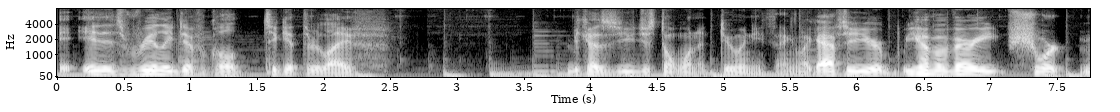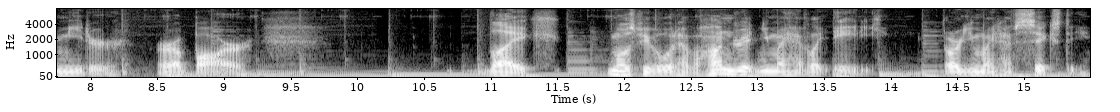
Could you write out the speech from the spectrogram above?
it is really difficult to get through life because you just don't want to do anything. Like after you're you have a very short meter or a bar. Like most people would have 100, you might have like 80 or you might have 60.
